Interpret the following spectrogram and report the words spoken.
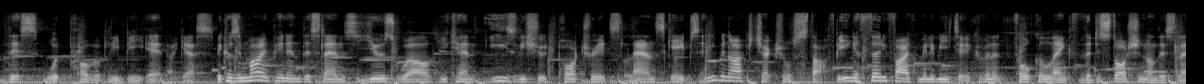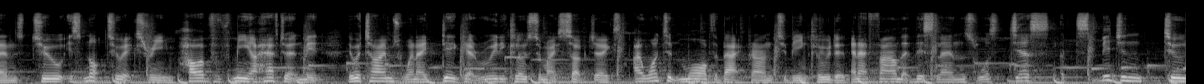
this would probably be it, I guess. Because in my opinion, this lens used well, you can easily shoot portraits, landscapes, and even architectural stuff. Being a 35mm equivalent focal length, the distortion on this lens too is not too extreme. However, for me, I have to admit, there were times when I did get really close to my subjects, I wanted more of the background to be included, and I found that this lens was just a smidgen too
